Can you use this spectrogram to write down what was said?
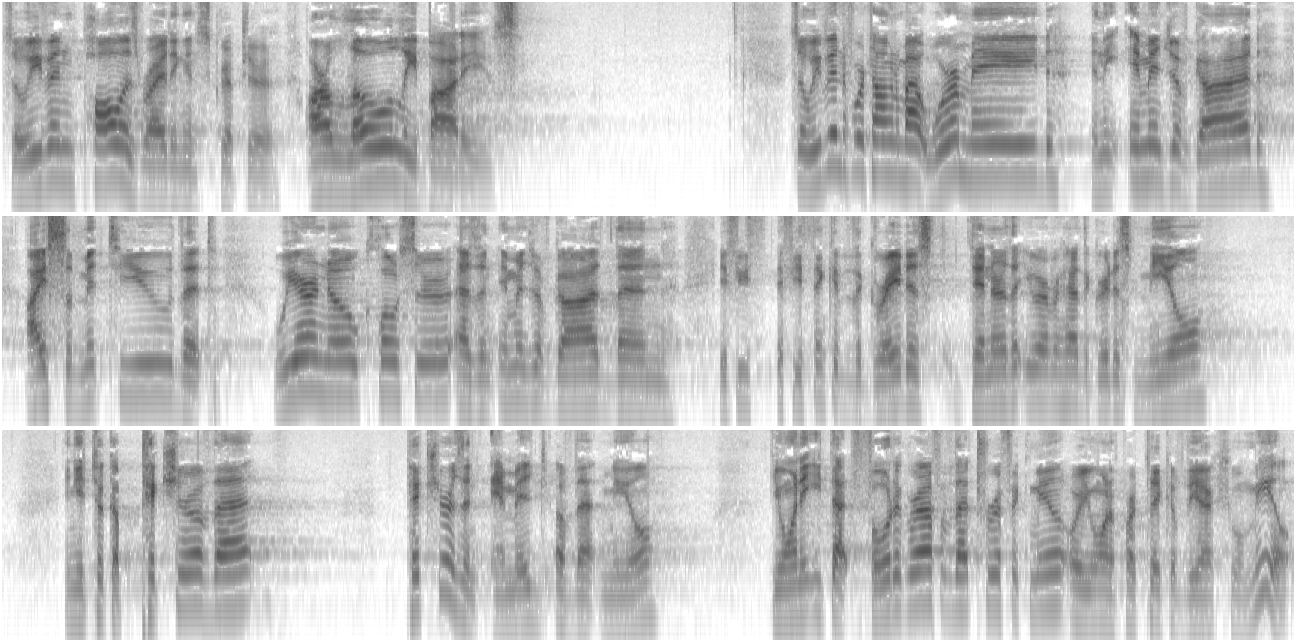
So even Paul is writing in Scripture, our lowly bodies so even if we're talking about we're made in the image of God, I submit to you that we are no closer as an image of God than if you, if you think of the greatest dinner that you ever had, the greatest meal, and you took a picture of that. Picture is an image of that meal. Do you want to eat that photograph of that terrific meal, or you want to partake of the actual meal?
